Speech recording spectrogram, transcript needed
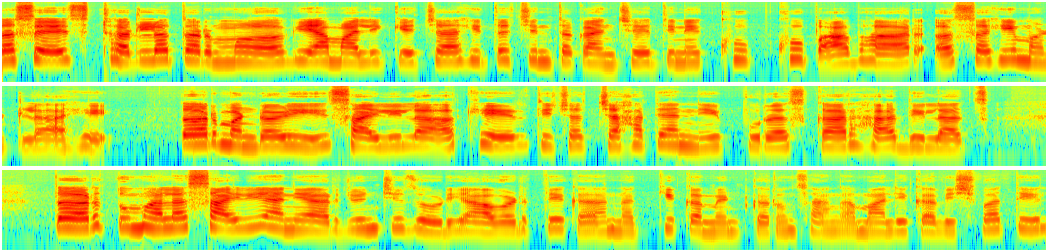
तसेच ठरलं तर मग या मालिकेच्या हितचिंतकांचे तिने खूप खूप आभार असंही म्हटलं आहे. तर मंडळी सायलीला अखेर तिच्या चाहत्यांनी पुरस्कार हा दिलाच. तर तुम्हाला सायली आणि अर्जुनची जोडी आवडते का? नक्की कमेंट करून सांगा. मालिका विश्वातील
